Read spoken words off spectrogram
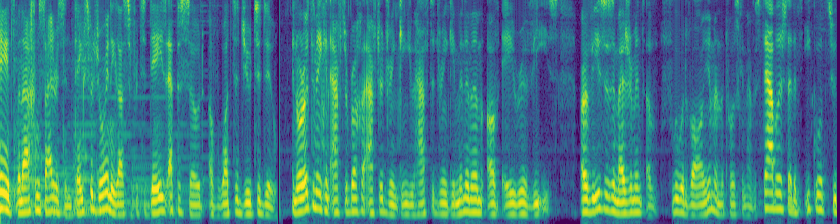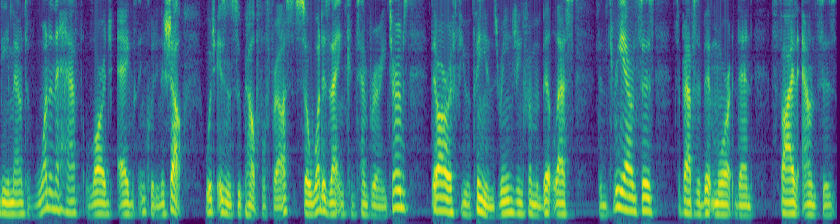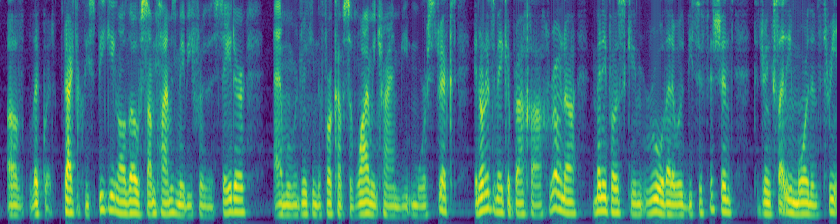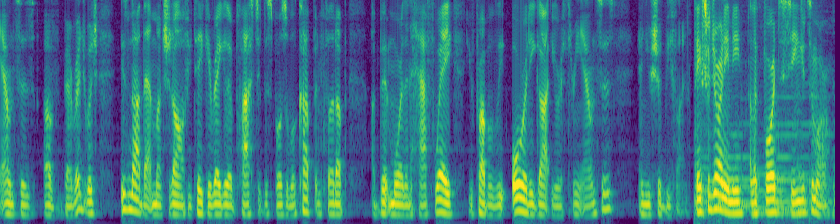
Hey, it's Menachem Siderson. Thanks for joining us for today's episode of What's a Jew to Do. In order to make an after bracha after drinking, you have to drink a minimum of a revi'is. A revi'is is a measurement of fluid volume, and the poskim have established that it's equal to the amount of one and a half large eggs, including the shell, which isn't super helpful for us. So, what is that in contemporary terms? There are a few opinions, ranging from a bit less than three ounces to perhaps a bit more than five ounces of liquid. Practically speaking, although sometimes maybe for the Seder and when we're drinking the four cups of wine, we try and be more strict. In order to make a bracha achrona, many poskim rule that it would be sufficient to drink slightly more than three ounces of beverage, which is not that much at all. If you take a regular plastic disposable cup and fill it up a bit more than halfway, you've probably already got your three ounces, and you should be fine. Thanks for joining me. I look forward to seeing you tomorrow.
